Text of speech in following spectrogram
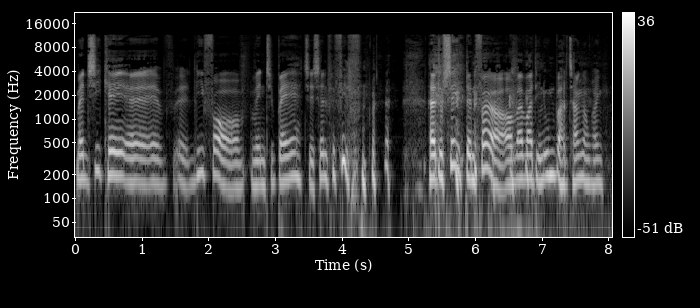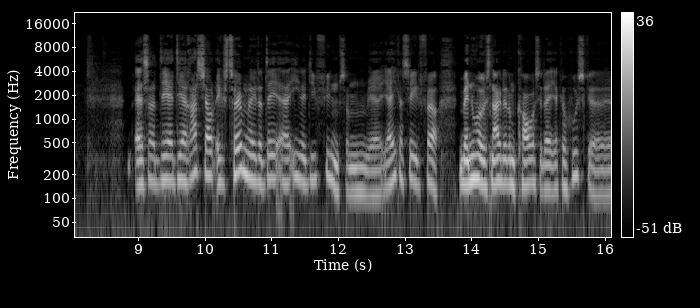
Men CK, øh, øh, lige for at vende tilbage til selve filmen. Havde du set den før, og hvad var din umiddelbare tanke omkring? Altså, det er, det er ret sjovt. Exterminator, det er en af de film, som jeg, jeg ikke har set før. Men nu har vi snakket lidt om covers i dag. Jeg kan huske, øh,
